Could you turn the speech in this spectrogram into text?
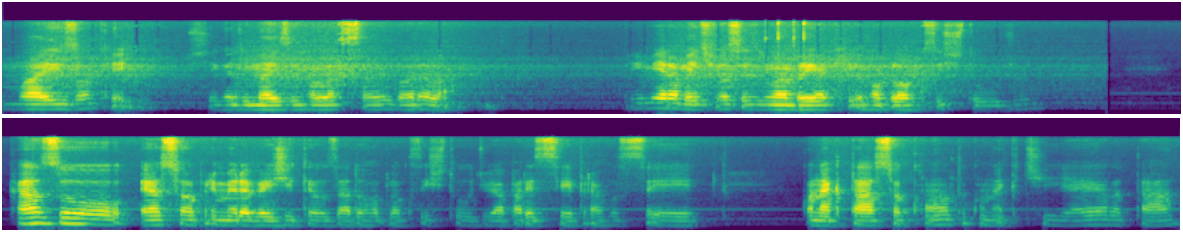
Mas ok, chega de mais enrolação e bora lá. Primeiramente vocês vão abrir aqui o Roblox Studio. Caso é a sua primeira vez de ter usado o Roblox Studio e aparecer para você conectar a sua conta, conecte ela, tá?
